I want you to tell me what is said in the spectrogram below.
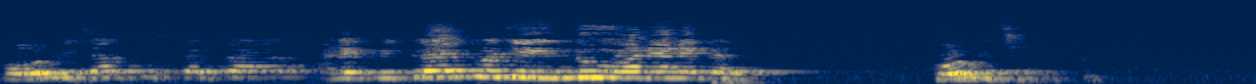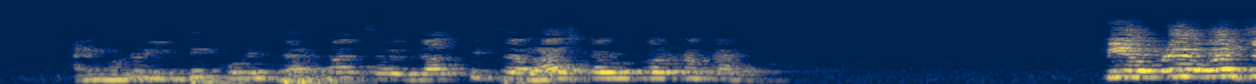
कोण विचारपूस करता अनेक मित्र आहेत म्हणजे हिंदू आणि अनेक कोण विचार? आणि म्हणून इथे कोणी धर्माचं जातीचं राजकारण करू नका. मी एवढ्या वर्ष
